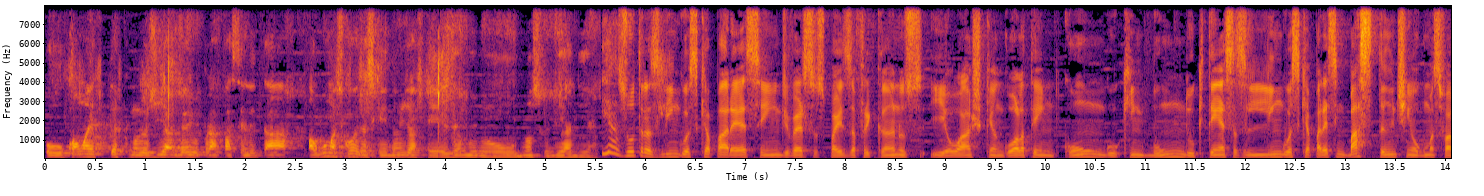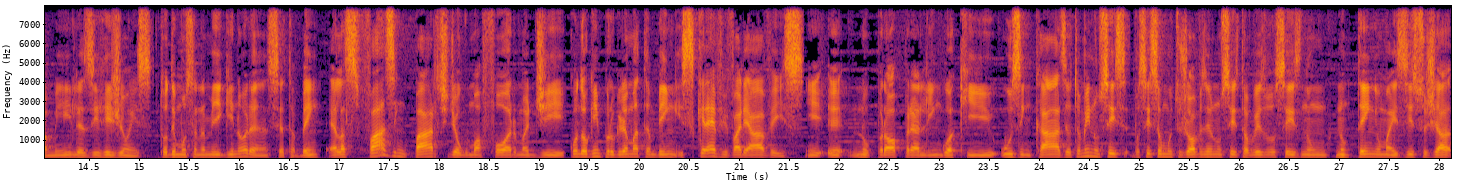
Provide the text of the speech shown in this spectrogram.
ou quão a tecnologia veio para facilitar algumas coisas que nós já fizemos no nosso dia a dia. E as outras línguas que aparecem em diversos países africanos, e eu acho que Angola tem Congo, Kimbundo, que tem essas línguas que aparecem bastante em algumas famílias e regiões. Tô demonstrando a minha ignorância, tá bem? Elas fazem parte de alguma forma de quando alguém programa também escreve variáveis e, e, no própria língua que usa em casa. Eu também não sei se vocês são muito jovens, eu não sei, talvez vocês não, não tenham mais isso, já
